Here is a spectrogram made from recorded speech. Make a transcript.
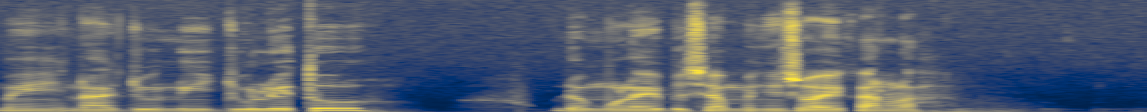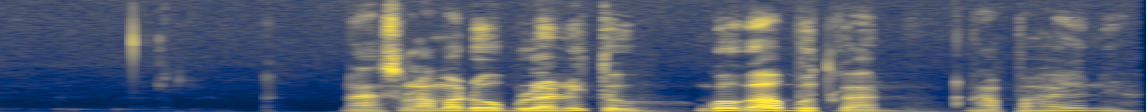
Mei nah Juni Juli tuh udah mulai bisa menyesuaikan lah. Nah selama dua bulan itu gue gabut kan. Ngapain ya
